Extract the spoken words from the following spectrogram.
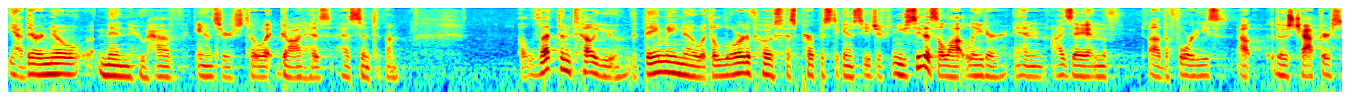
yeah, there are no men who have answers to what God has, has sent to them. Let them tell you that they may know what the Lord of hosts has purposed against Egypt. And you see this a lot later in Isaiah in the, uh, the 40s, out, those chapters.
